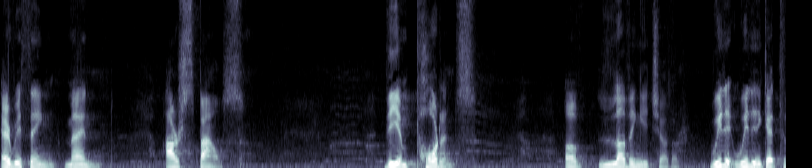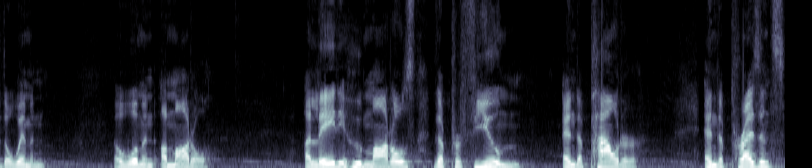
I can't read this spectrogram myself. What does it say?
Everything, men, our spouse, the importance of loving each other. We, did, we didn't get to the women. A woman, a model, a lady who models the perfume and the powder and the presence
